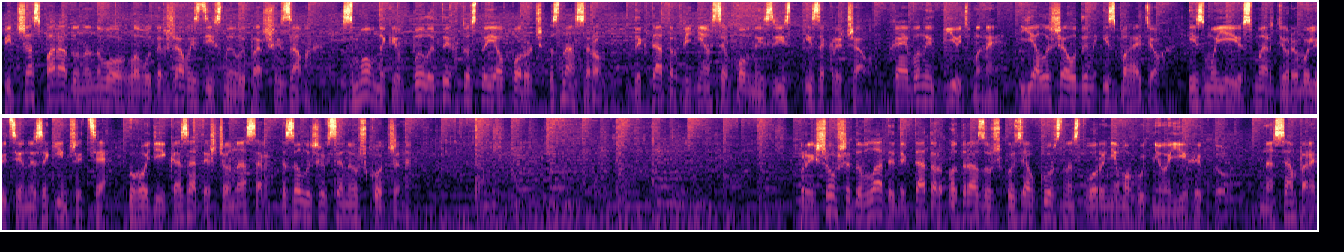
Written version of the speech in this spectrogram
під час параду на нового главу держави здійснили перший замах. Змовники вбили тих, хто стояв поруч з Насером. Диктатор піднявся в повний зріст і закричав: Хай вони вб'ють мене. Я лише один із багатьох. І з моєю смертю революція не закінчиться. Годі й казати, що Насер залишився неушкодженим. Прийшовши до влади, диктатор одразу ж узяв курс на створення могутнього Єгипту. Насамперед,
